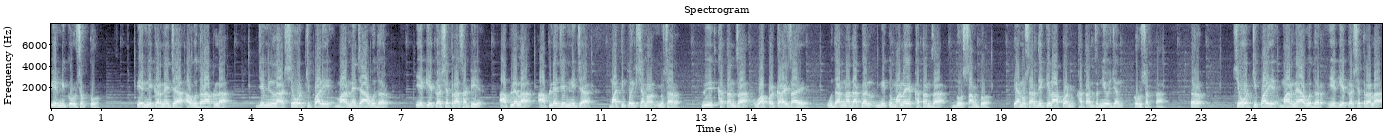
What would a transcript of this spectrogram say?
पेरणी करू शकतो. पेरणी करण्याच्या अगोदर आपला जमिनीला शेवटची पाळी मारण्याच्या अगोदर एक एकर क्षेत्रासाठी आपल्याला आपल्या जमिनीच्या माती परीक्षणानुसार विविध खतांचा वापर करायचा आहे. उदाहरणादाखल मी तुम्हाला एक खतांचा डोस सांगतो. त्यानुसार देखील आपण खतांचं नियोजन करू शकता. तर शेवटची पाळी मारण्या अगोदर एक एकर क्षेत्राला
